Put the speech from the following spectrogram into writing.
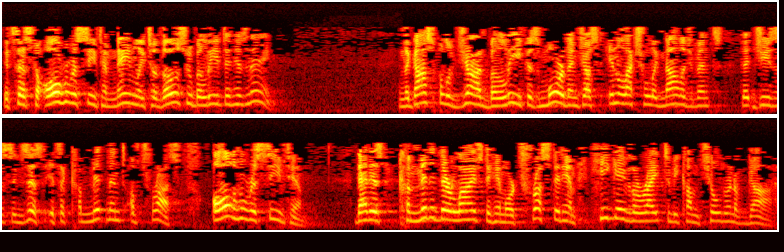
It says, to all who received him, namely to those who believed in his name. In the Gospel of John, belief is more than just intellectual acknowledgement that Jesus exists. It's a commitment of trust. All who received him, that is, committed their lives to him or trusted him, he gave the right to become children of God.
